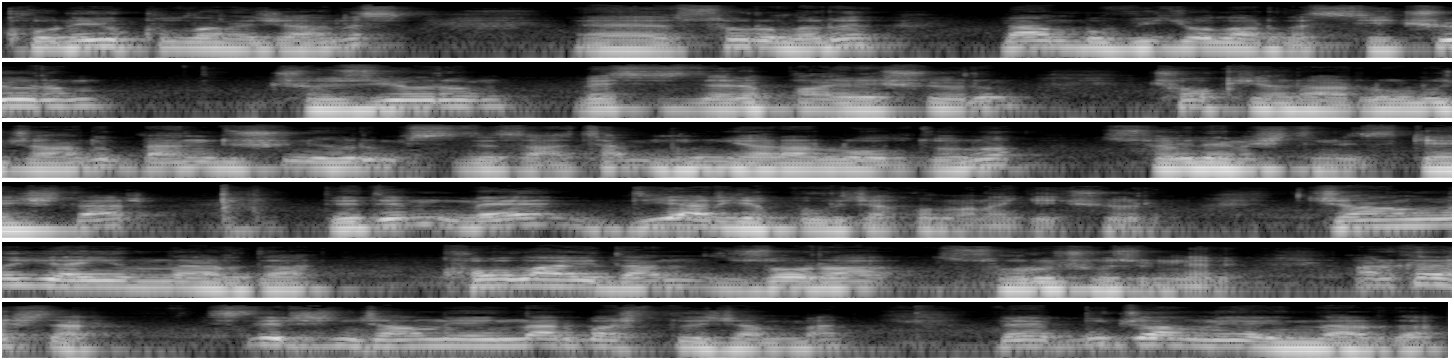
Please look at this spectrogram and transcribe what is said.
konuyu kullanacağınız e, soruları ben bu videolarda seçiyorum çözüyorum ve sizlere paylaşıyorum. Çok yararlı olacağını ben düşünüyorum. Siz de zaten bunun yararlı olduğunu söylemiştiniz gençler. Dedim ve diğer yapılacak olana geçiyorum. Canlı yayınlarda kolaydan zora soru çözümleri. Arkadaşlar sizler için canlı yayınlar başlatacağım ben. Ve bu canlı yayınlarda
